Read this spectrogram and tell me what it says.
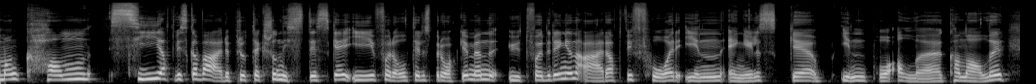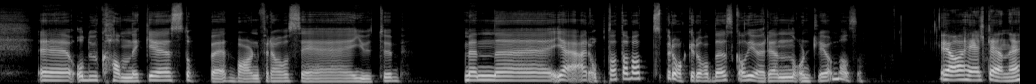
man kan si at vi skal være proteksjonistiske i forhold til språket, men utfordringen er at vi får inn engelsk inn på alle kanaler. Eh, og du kan ikke stoppe et barn fra å se YouTube. Men eh, jeg er opptatt av at Språkrådet skal gjøre en ordentlig jobb, altså. Ja, helt enig.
